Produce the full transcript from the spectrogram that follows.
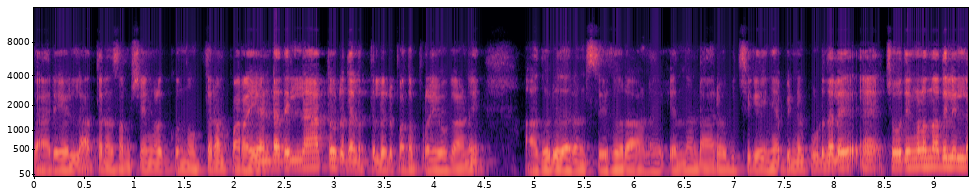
കാര്യമില്ല. അത്തരം സംശയങ്ങൾക്കൊന്നും ഉത്തരം പറയേണ്ടതില്ലാത്ത ഒരു തരത്തിലൊരു പദപ്രയോഗമാണ് അതൊരു തരം സിഹിറാണ് എന്നുണ്ട് ആരോപിച്ചു കഴിഞ്ഞാൽ പിന്നെ കൂടുതൽ ചോദ്യങ്ങളൊന്നും അതിലില്ല.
